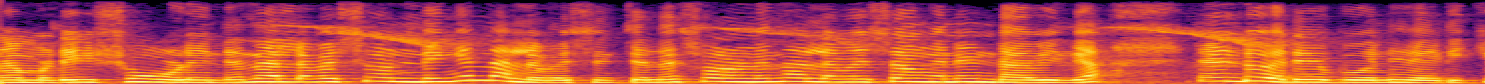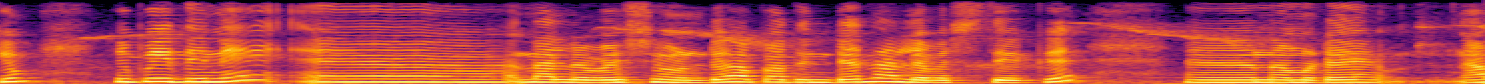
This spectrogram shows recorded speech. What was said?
നമ്മുടെ ഈ ഷോളിന്റെ നല്ല വശം ഉണ്ടെങ്കിൽ നല്ല വശം. ചില ഷോളിന് നല്ല വശം അങ്ങനെ ഉണ്ടാവില്ല. രണ്ടും ഒരേപോലെ ആയിരിക്കും. ഇപ്പോൾ ഇതിന് നല്ല വശമുണ്ട്. അപ്പോൾ അതിന്റെ നല്ല വശത്തേക്ക് നമ്മുടെ ആ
